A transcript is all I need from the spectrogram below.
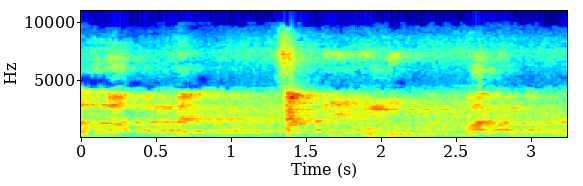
அல்லாஹ் தந்த சக்தியை கொண்டு பார்க்கின்றவன்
